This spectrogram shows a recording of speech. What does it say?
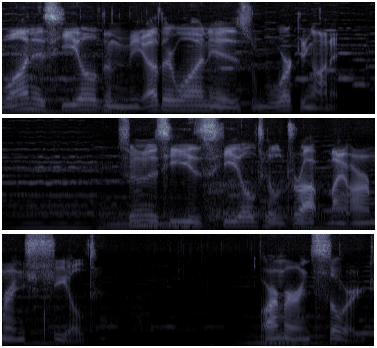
One is healed and the other one is working on it. As soon as he's healed, he'll drop my armor and shield. Armor and sword.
